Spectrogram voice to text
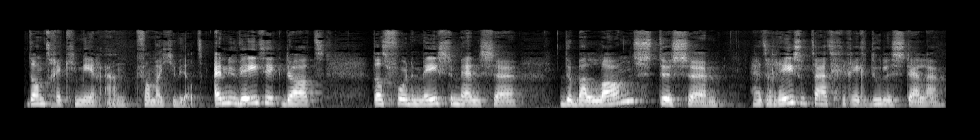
dan trek je meer aan van wat je wilt. En nu weet ik dat dat voor de meeste mensen de balans tussen het resultaatgericht doelen stellen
